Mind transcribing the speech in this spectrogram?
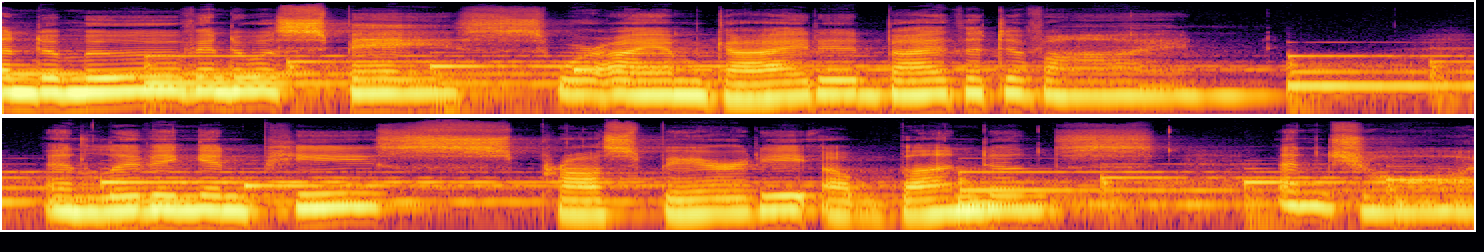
Intend to move into a space where I am guided by the divine and living in peace, prosperity, abundance, and joy.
